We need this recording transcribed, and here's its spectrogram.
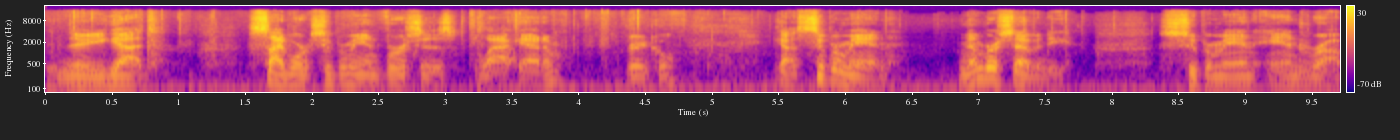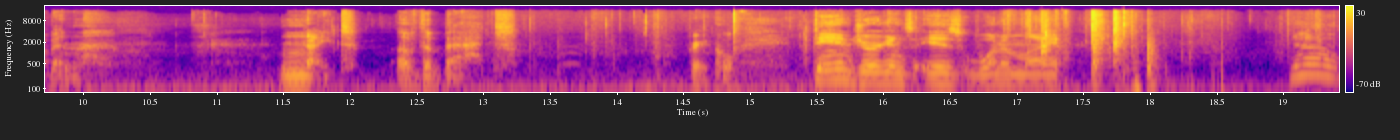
There you got Cyborg Superman versus Black Adam. Very cool. Got Superman, number 70, Superman and Robin. Night of the Bat. Very cool. Dan Jurgens is one of my. No.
